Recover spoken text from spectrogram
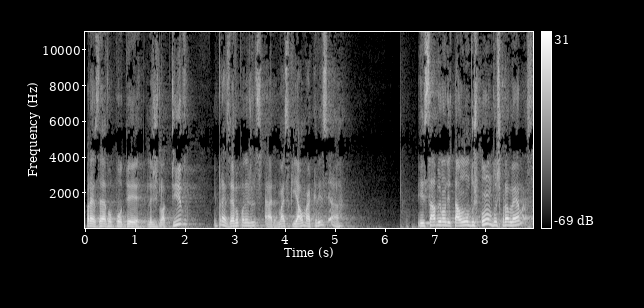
preserva o poder legislativo e preserva o poder judiciário. Mas que há uma crise, há. E sabe onde está um dos, um dos problemas?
